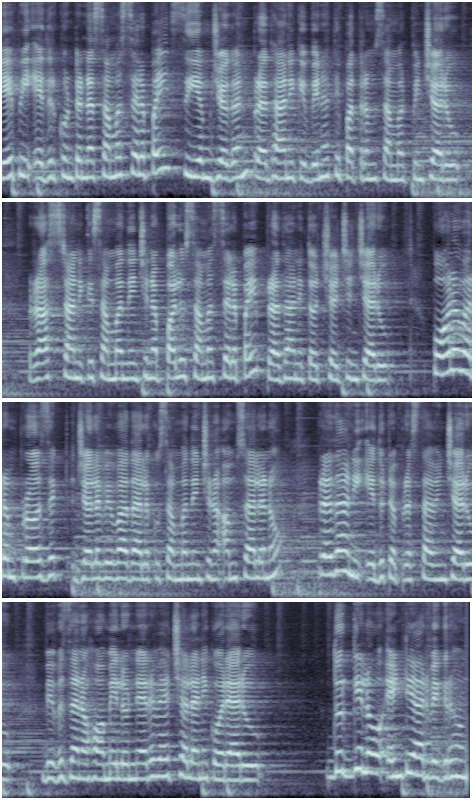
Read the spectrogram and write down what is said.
ఏపీ ఎదుర్కొంటున్న సమస్యలపై సీఎం జగన్ ప్రధానికి వినతి పత్రం సమర్పించారు. రాష్ట్రానికి సంబంధించిన పలు సమస్యలపై ప్రధానితో చర్చించారు. పోలవరం ప్రాజెక్ట్ జల వివాదాలకు సంబంధించిన అంశాలను ప్రధాని ఎదుట ప్రస్తావించారు. విభజన హామీలు నెరవేర్చాలని కోరారు. దుర్గిలో ఎన్టీఆర్ విగ్రహం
